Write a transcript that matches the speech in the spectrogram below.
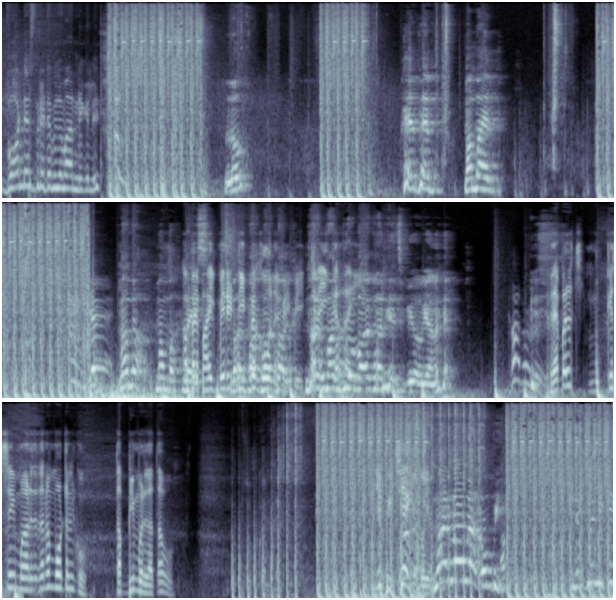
बहुत डेस्परेट है मुझे मारने के लिए। लो हेल्प हेल्प मामा हेल्प मामा मामा अबे भाई, मेरी टीम में कौन है भाई? क्या कर रहा है? भाग वन एचपी हो गया मैं। रेबल मुक्के से ही मार देता ना मोटल को। तब भी मर जाता वो। ये पीछे है क्या कोई? मार मार मार ओपी। लेफ़्ट में नीचे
